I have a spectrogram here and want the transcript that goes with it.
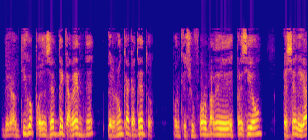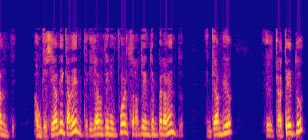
de antiguos pueden ser decadentes, pero nunca catetos, porque su forma de expresión es elegante, aunque sea decadente, que ya no tienen fuerza, no tienen temperamento. En cambio, el cateto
